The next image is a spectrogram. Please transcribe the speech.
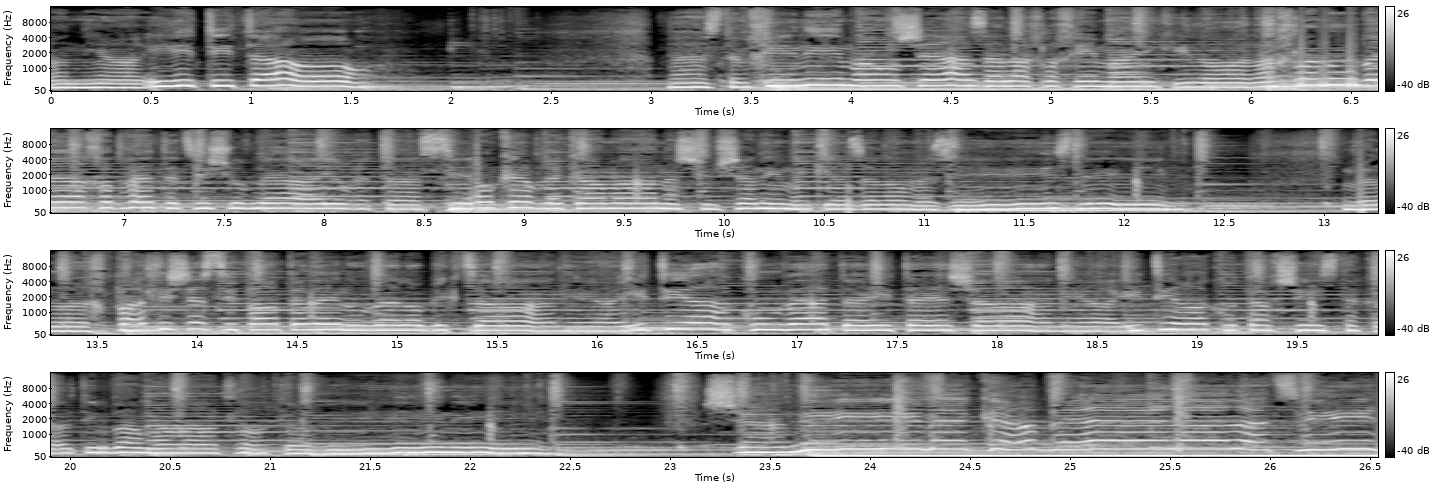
אני ראיתי את האור. ואז תלכי לי עם האור שאז הלך לך עם העין כי לא הלך לנו ביחד ותצאי שוב מהעיר ותעשי עוקב לכמה אנשים שאני מכיר זה לא מזיז לי ולא אכפת לי שסיפרת עלינו ולא בקצרה. אני הייתי העקום ואת היית ישר אני ראיתי רק אותך שהסתכלתי במראה את לא תביני שאני מקבל על עצמי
